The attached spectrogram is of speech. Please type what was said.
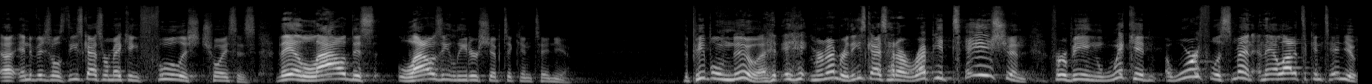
uh, individuals, these guys were making foolish choices. They allowed this lousy leadership to continue. The people knew. Remember, these guys had a reputation for being wicked, worthless men, and they allowed it to continue.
